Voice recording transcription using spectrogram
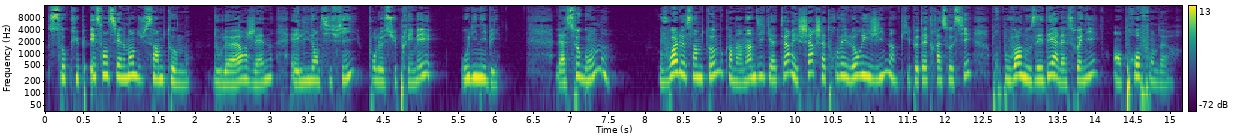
s'occupe essentiellement du symptôme, douleur, gêne, et l'identifie pour le supprimer ou l'inhiber. La seconde voit le symptôme comme un indicateur et cherche à trouver l'origine qui peut être associée pour pouvoir nous aider à la soigner en profondeur.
